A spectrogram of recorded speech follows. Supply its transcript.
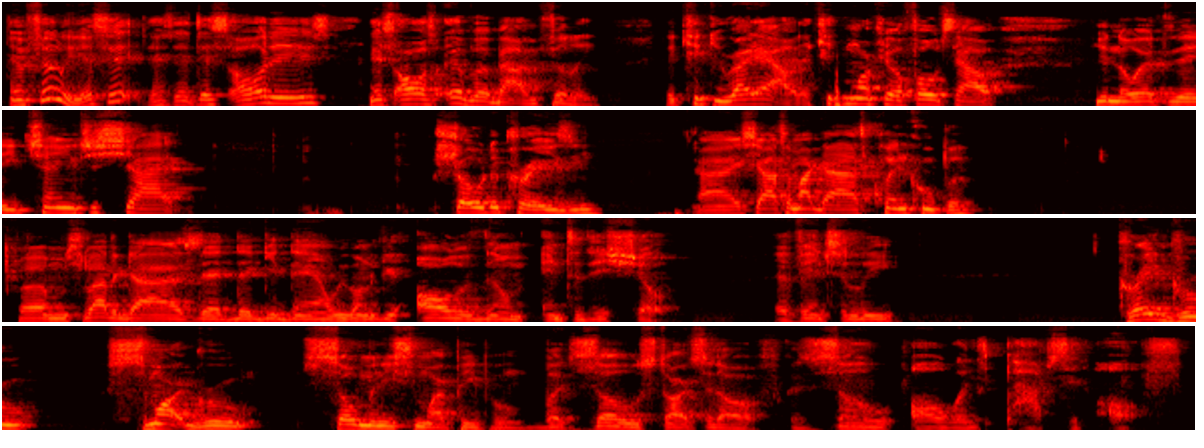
in Philly. That's it. That's, that, that's all it is. That's all it's ever about in Philly. They kick you right out. They kick Markelle Fultz out, you know, after they change the shot, shoulder crazy. All right, shout out to my guys, Quinn Cooper. Um, it's a lot of guys that, that get down. We're going to get all of them into this show eventually. Great group, smart group, so many smart people, but Zoe starts it off because Zoe always pops it off.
